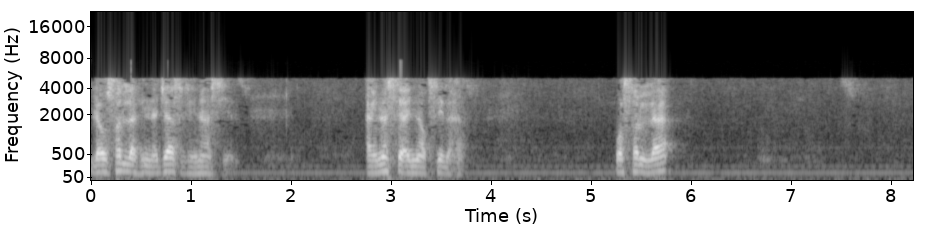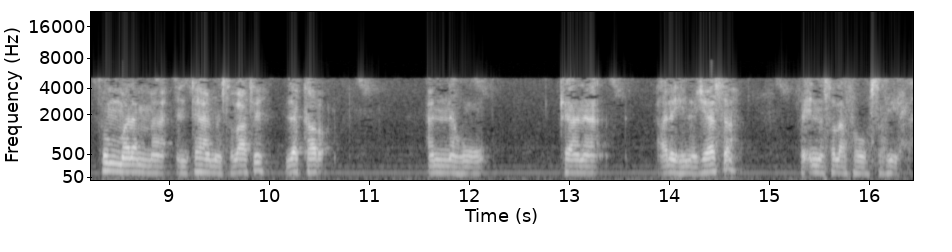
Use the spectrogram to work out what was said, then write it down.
لو صلى في النجاسة ناسيا أي نسي أن يغسلها وصلى ثم لما انتهى من صلاته ذكر أنه كان عليه نجاسة فإن صلاته صحيحة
